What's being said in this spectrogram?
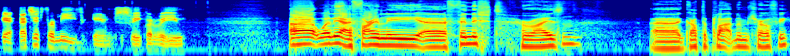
yeah, that's it for me for games this week. What about you? Uh, well, yeah, I finally uh, finished Horizon. Uh, got the platinum trophy,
